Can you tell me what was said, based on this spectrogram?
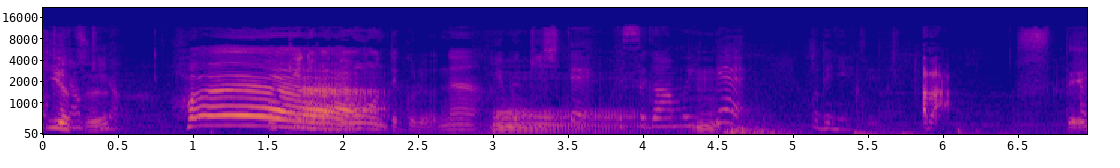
きいやつ？大きいのはい大きいのがドーンってくるよね。湯むきして薄皮むいておでんに入れて素敵。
